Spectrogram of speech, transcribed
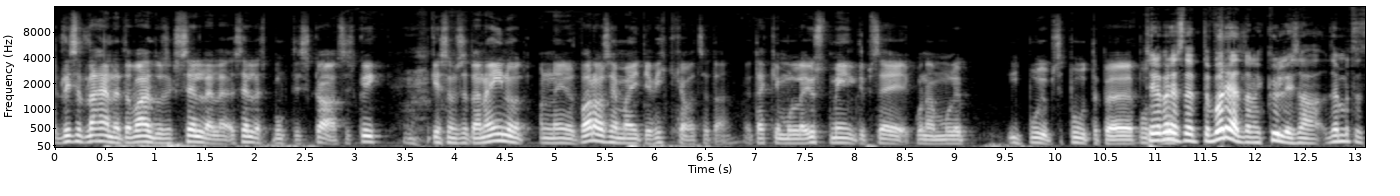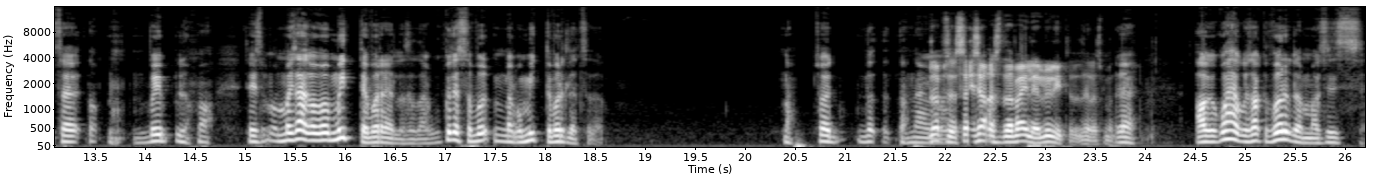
et lihtsalt läheneda vahelduseks sellele, selles punktis ka, sest kõik, kes on seda näinud, on näinud varasemaid ja vihkavad seda, et äkki mulle just meeldib see, kuna mulle puudub, see puutub, puutub. sellepärast, et võrrelda neid küll ei saa, selles mõttes, et see noh, võib, noh, ma, siis ma ei saa ka mitte võrrelda seda, kuidas sa võ, nagu mitte võrdled seda? noh, sa oled, noh nagu täpselt, sa ei saa seda välja lülitada selles mõttes. jah, aga kohe, kui sa hakkad võrdlema, siis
